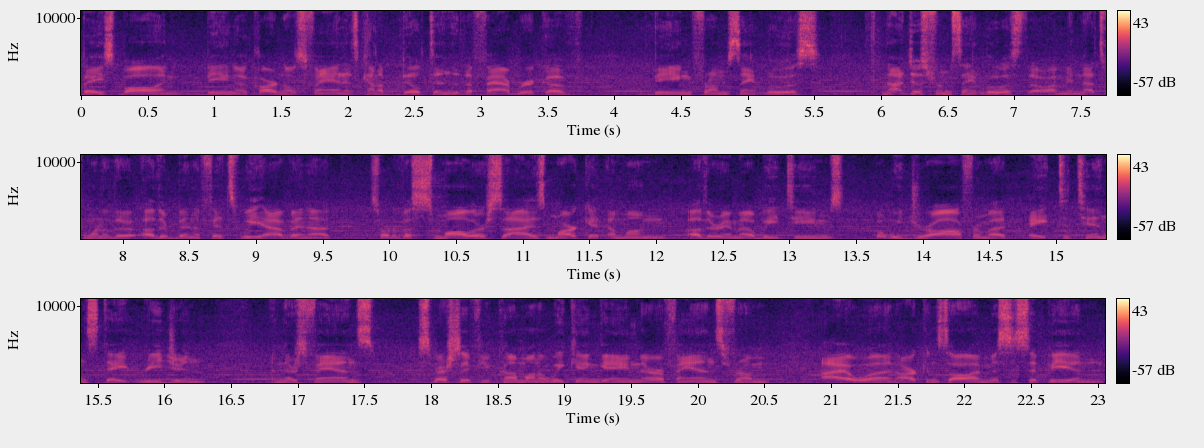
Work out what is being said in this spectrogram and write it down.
baseball and being a Cardinals fan is kind of built into the fabric of being from St. Louis. Not just from St. Louis, though. I mean, that's one of the other benefits we have in a sort of a smaller size market among other MLB teams, but we draw from a 8 to 10 state region, and there's fans, especially if you come on a weekend game, there are fans from Iowa and Arkansas and Mississippi and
